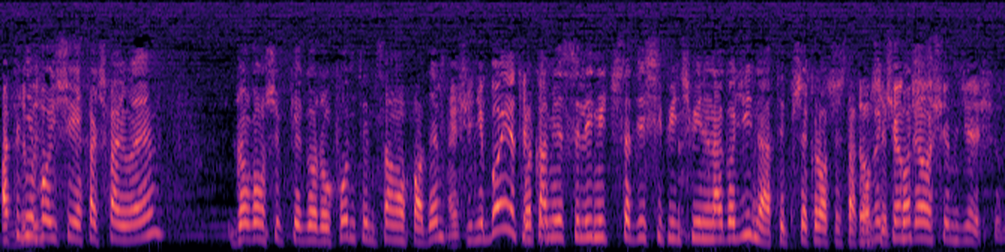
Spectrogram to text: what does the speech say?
A ty nie Żeby- boisz się jechać highwayem? Drogą szybkiego ruchu, tym samochodem? A ja się nie boję, Bo tylko tam jest limit 45 mil na godzinę, a ty przekroczysz taką to wyciąga szybkość. 80.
